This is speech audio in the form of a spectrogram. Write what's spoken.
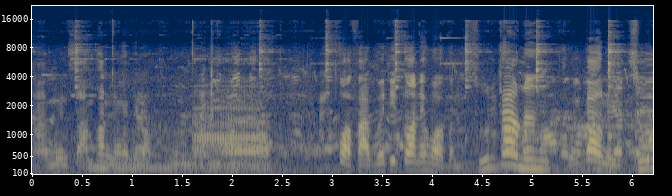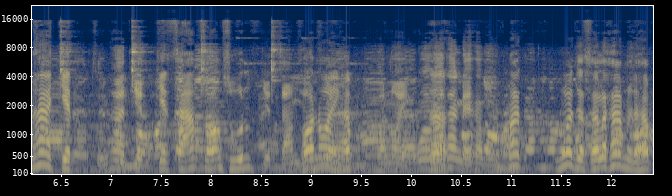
ห้าหมื่นสามพันนะครับพี่น้อง พ่อฝากเบอร์ติดต่อให้พ่อบัดศูนย์เก้าหนึ่งศูนย์เก้าหนึ่งศูนย์ห้าเจ็ดศูนย์ห้าเจ็ดเจ็ดสามสองศูนย์เจ็ดสามพอน้อยครับพอน้อยว่ามาทางไหนครับผมมาว่าจากสารคามเลยนะครับ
